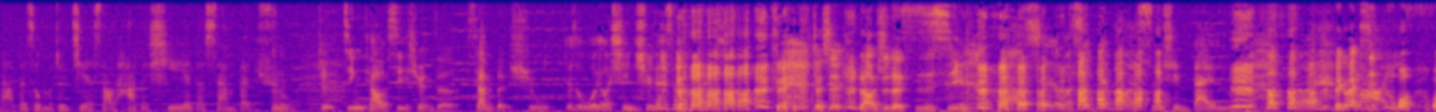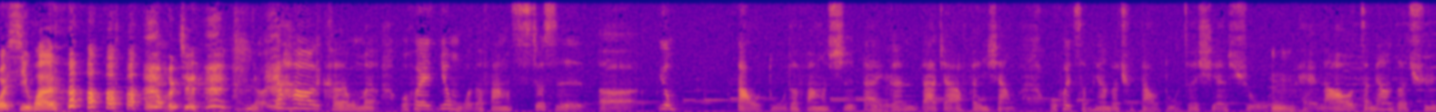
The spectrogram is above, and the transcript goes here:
啦，但是我们就介绍他的系列的三本书，嗯、就精挑细选的三本书，就是我有兴趣的三本书，所以就是老师的私心，啊、是我顺便把我的私心带入，对，没关系，我我喜欢，我觉得，然后可能我们我会用我的方式，就是呃用。导读的方式，带跟大家分享，我会怎么样的去导读这些书，嗯，OK，然后怎么样的去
